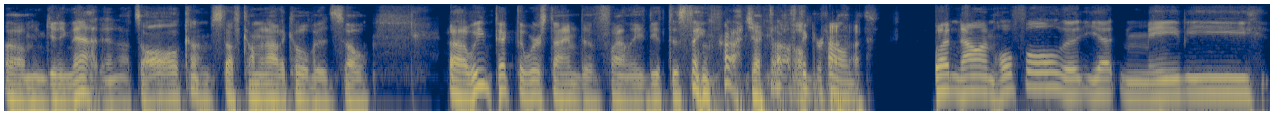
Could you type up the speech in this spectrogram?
um, in getting that, and it's all come, stuff coming out of COVID. So uh, we picked the worst time to finally get this thing project off oh, the ground. Gosh. But now I'm hopeful that yet maybe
